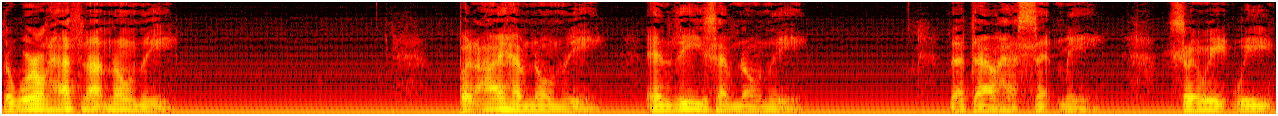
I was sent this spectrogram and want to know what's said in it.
the world hath not known thee, but I have known thee, and these have known thee, that thou hast sent me. So we we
